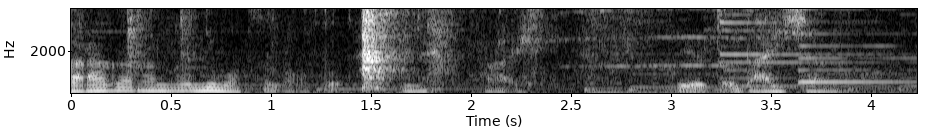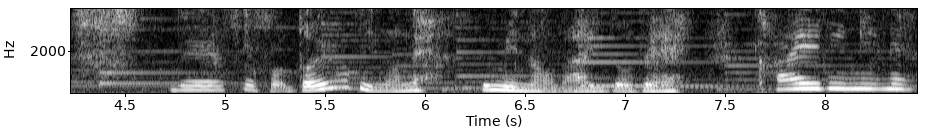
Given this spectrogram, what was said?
ガラガラの荷物の音ですね。はい。っていうと、台車ので、そうそう、土曜日のね、海のライドで、帰りにね、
